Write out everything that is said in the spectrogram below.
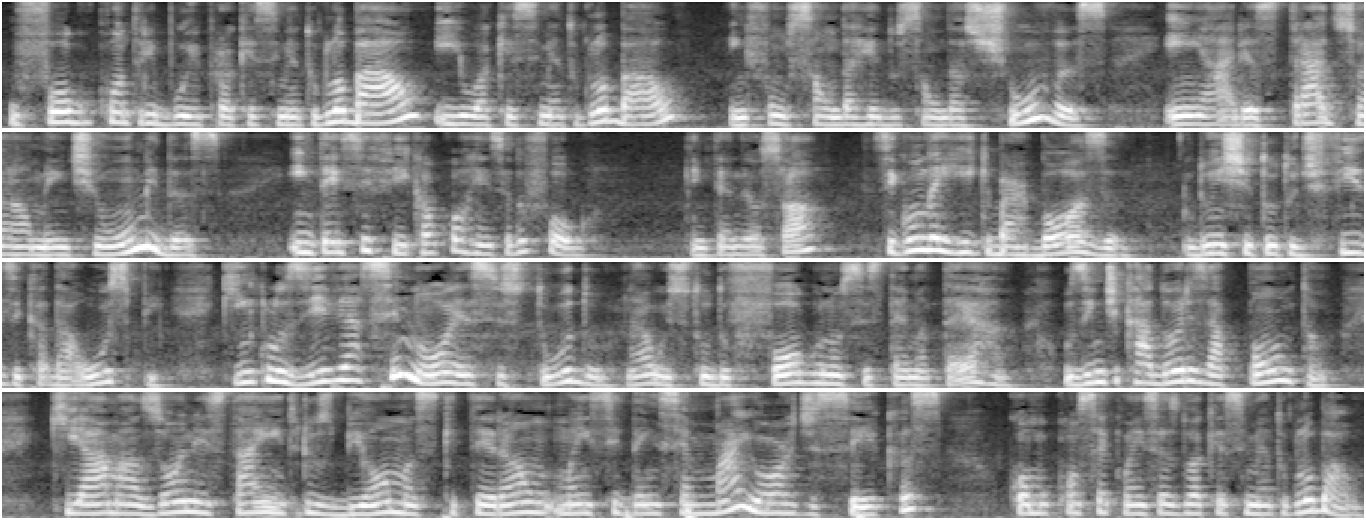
O fogo contribui para o aquecimento global e o aquecimento global, em função da redução das chuvas em áreas tradicionalmente úmidas, intensifica a ocorrência do fogo. Entendeu só? Segundo Henrique Barbosa, do Instituto de Física da USP, que inclusive assinou esse estudo, né, o estudo Fogo no Sistema Terra, os indicadores apontam que a Amazônia está entre os biomas que terão uma incidência maior de secas como consequências do aquecimento global.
